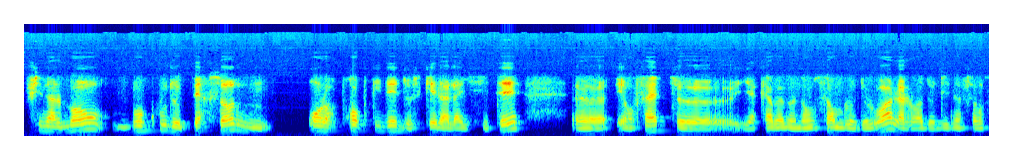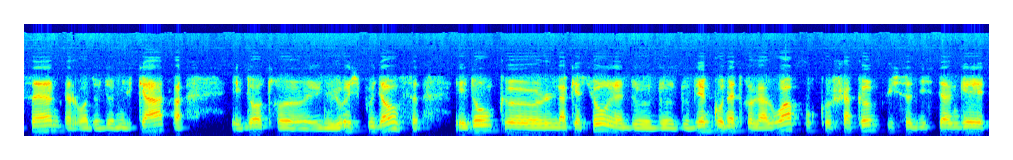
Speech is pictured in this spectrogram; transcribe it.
finalement, beaucoup de personnes ont leur propre idée de ce qu'est la laïcité. Euh, et en fait, euh, il y a quand même un ensemble de lois, la loi de 1905, la loi de 2004 et d'autres, euh, une jurisprudence. Et donc, la question est de, bien connaître la loi pour que chacun puisse distinguer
